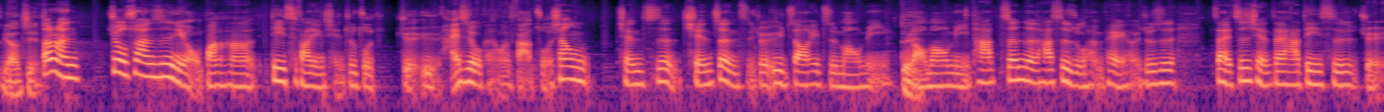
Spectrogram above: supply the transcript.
了解。当然，就算是你有帮他第一次发情前就做绝育，还是有可能会发作。像前阵前阵子就遇到一只猫咪，老猫咪，它真的它饲主很配合，就是。在之前，在他第一次绝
